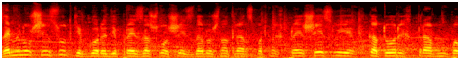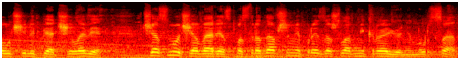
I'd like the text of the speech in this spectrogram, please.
За минувшие сутки в городе произошло 6 дорожно-транспортных происшествий, в которых травму получили 5 человек. В час ночи авария с пострадавшими произошла в микрорайоне Нурсад.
